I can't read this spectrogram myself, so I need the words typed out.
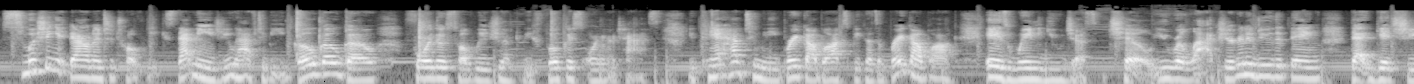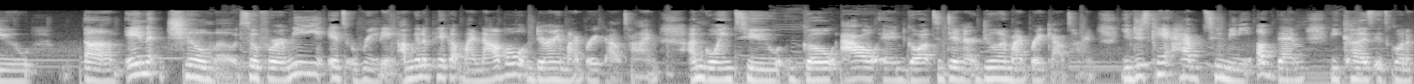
smushing it down into 12 weeks. That means you have to be go, go, go for those 12 weeks. You have to be focused on your tasks. You can't have too many breakout blocks because a breakout block is when you just chill, you relax. You're gonna do the thing that gets you um, in chill mode. So for me, it's reading. I'm gonna pick up my novel during my breakout time. I'm going to go out and go out to dinner during my breakout time. You just can't have too many of them because it's gonna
